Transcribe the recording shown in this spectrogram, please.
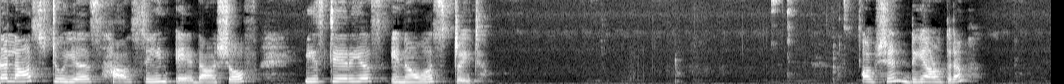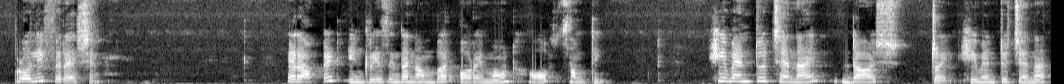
the last two years have seen a dash of ഈസ്റ്റേറിയസ് in our street option D ആണ് ഉത്തരം. Proliferation. A rapid increase in the number or amount of something. He went to Chennai dash train. He went to Chennai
